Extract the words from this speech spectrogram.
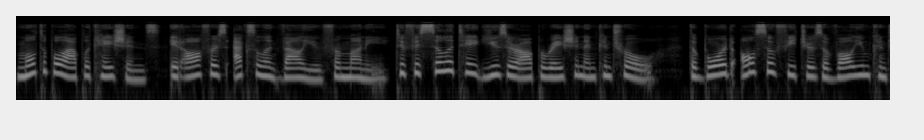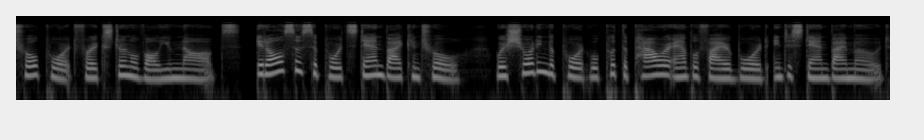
multiple applications, it offers excellent value for money. To facilitate user operation and control, the board also features a volume control port for external volume knobs. It also supports standby control, where shorting the port will put the power amplifier board into standby mode.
